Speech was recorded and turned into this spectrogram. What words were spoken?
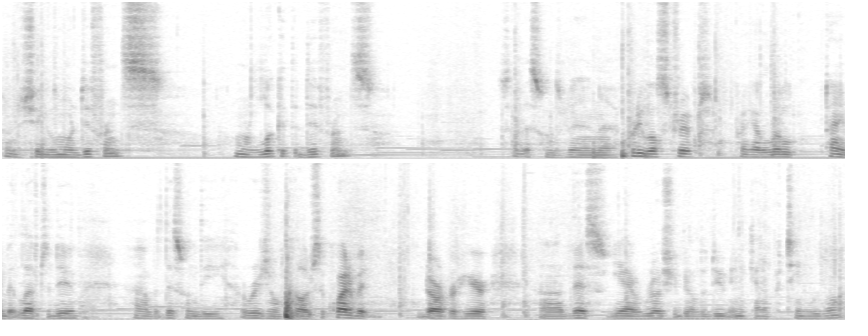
Trying to show you one more difference more look at the difference. So this one's been uh, pretty well stripped. Probably got a little tiny bit left to do. Uh, but this one the original color. So quite a bit darker here. Uh, this, yeah, really should be able to do any kind of patina we want.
